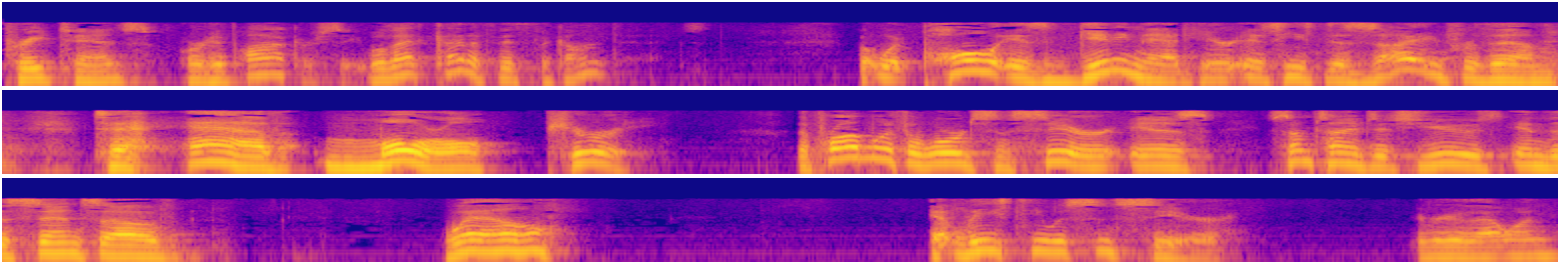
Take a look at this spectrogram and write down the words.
pretense, or hypocrisy. Well, that kind of fits the context. But what Paul is getting at here is he's desiring for them to have moral purity. The problem with the word sincere is sometimes it's used in the sense of, well, at least he was sincere. Ever hear that one?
